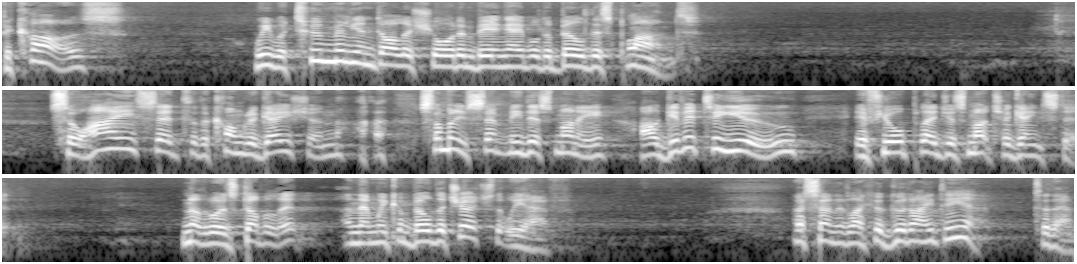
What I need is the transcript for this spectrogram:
because we were $2 million short in being able to build this plant. So I said to the congregation, Somebody sent me this money, I'll give it to you if you'll pledge as much against it. In other words, double it, and then we can build the church that we have. That sounded like a good idea to them.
